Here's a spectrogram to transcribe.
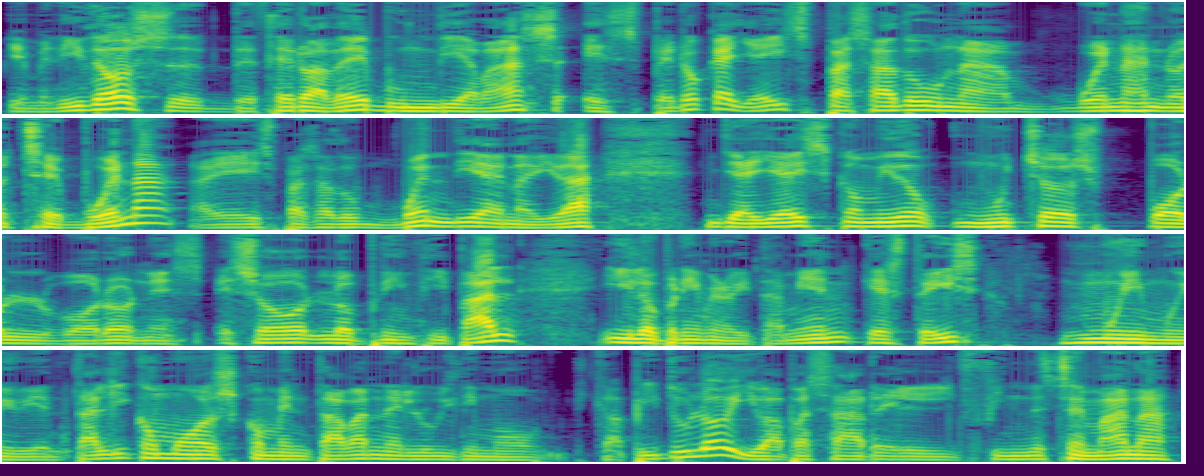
Bienvenidos de 0 a D, un día más. Espero que hayáis pasado una buena noche buena, hayáis pasado un buen día de Navidad y hayáis comido muchos polvorones. Eso lo principal y lo primero. Y también que estéis muy muy bien. Tal y como os comentaba en el último capítulo, iba a pasar el fin de semana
